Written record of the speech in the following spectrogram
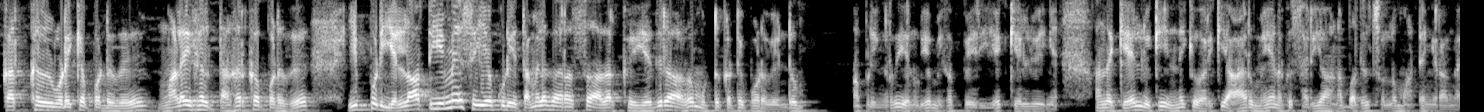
கற்கள் உடைக்கப்படுது மலைகள் தகர்க்கப்படுது. இப்படி எல்லாத்தையுமே செய்யக்கூடிய தமிழக அரசு அதற்கு எதிராக முட்டுக்கட்டை போட வேண்டும் அப்படிங்கிறது என்னுடைய மிகப்பெரிய கேள்விங்க. அந்த கேள்விக்கு இன்றைக்கு வரைக்கும் யாருமே எனக்கு சரியான பதில் சொல்ல மாட்டேங்கிறாங்க.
